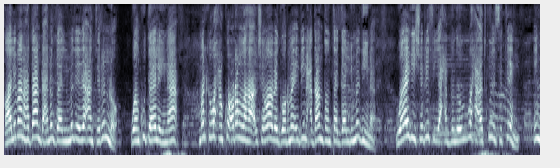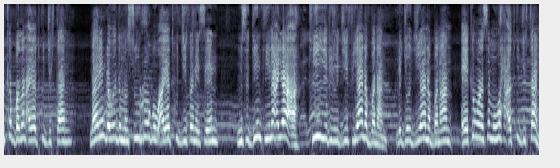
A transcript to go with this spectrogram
Taalibaan haddaan dhahno gaalnimadeeda aan tirinno waan ku daalaynaa marka waxaan ku odhan lahaa al-shabaabay goorma idiin caddaan doontaa gaalnimadiina. Waagii shariif iyo axmedoobi waxa aad ku haysateen? In ka badan ayaad ku jirtaan. Maalin dhoweedda mansuur roobow ayaad ku jiifanayseen mise diintiina ayaa ah kii yidhi la jiifiyaana bannaan la joojiyaana bannaan ee ka waansama waxa aad ku jirtaan.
